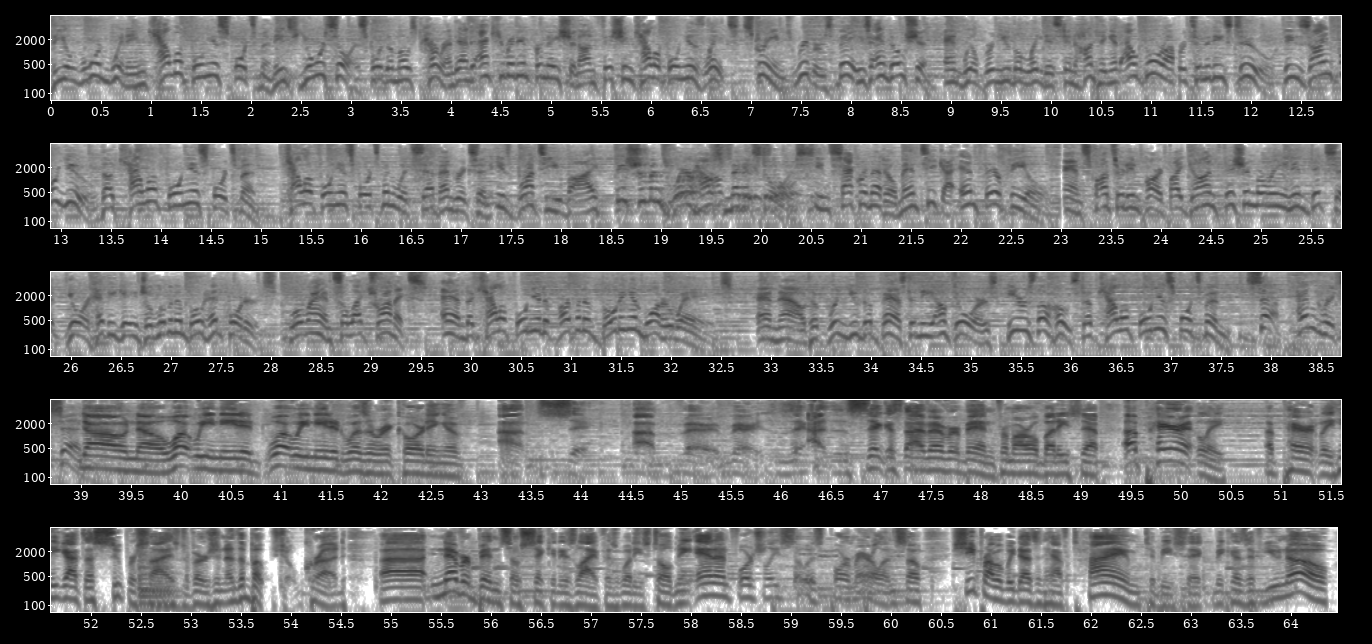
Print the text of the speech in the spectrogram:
The award-winning California Sportsman is your source for the most current and accurate information on fishing California's lakes, streams, rivers, bays, and ocean. And we'll bring you the latest in hunting and outdoor opportunities too. Designed for you, the California Sportsman. California Sportsman with Sep Hendrickson is brought to you by Fisherman's Warehouse Megastores in Sacramento, Manteca, and Fairfield. And sponsored in part by Gone Fishing Marine in Dixon, your heavy gauge aluminum boat headquarters, Lowrance Electronics, and the California Department of Boating and Waterways. And now to bring you the best in the outdoors, here's the host of California Sportsman, Sep Hendrickson. No, no, what we needed, what we needed was a recording of I'm sick. I'm very, very sick. I, the sickest I've ever been from our old buddy Sep. Apparently, apparently he got the supersized version of the boat show crud. Uh, never been so sick in his life is what he's told me. And unfortunately, so is poor Marilyn. So she probably doesn't have time to be sick because if you know,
